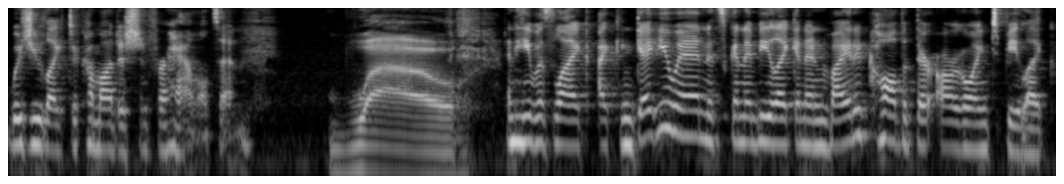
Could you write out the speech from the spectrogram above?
Would you like to come audition for Hamilton?" Wow. And he was like, "I can get you in. It's going to be like an invited call, but there are going to be like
